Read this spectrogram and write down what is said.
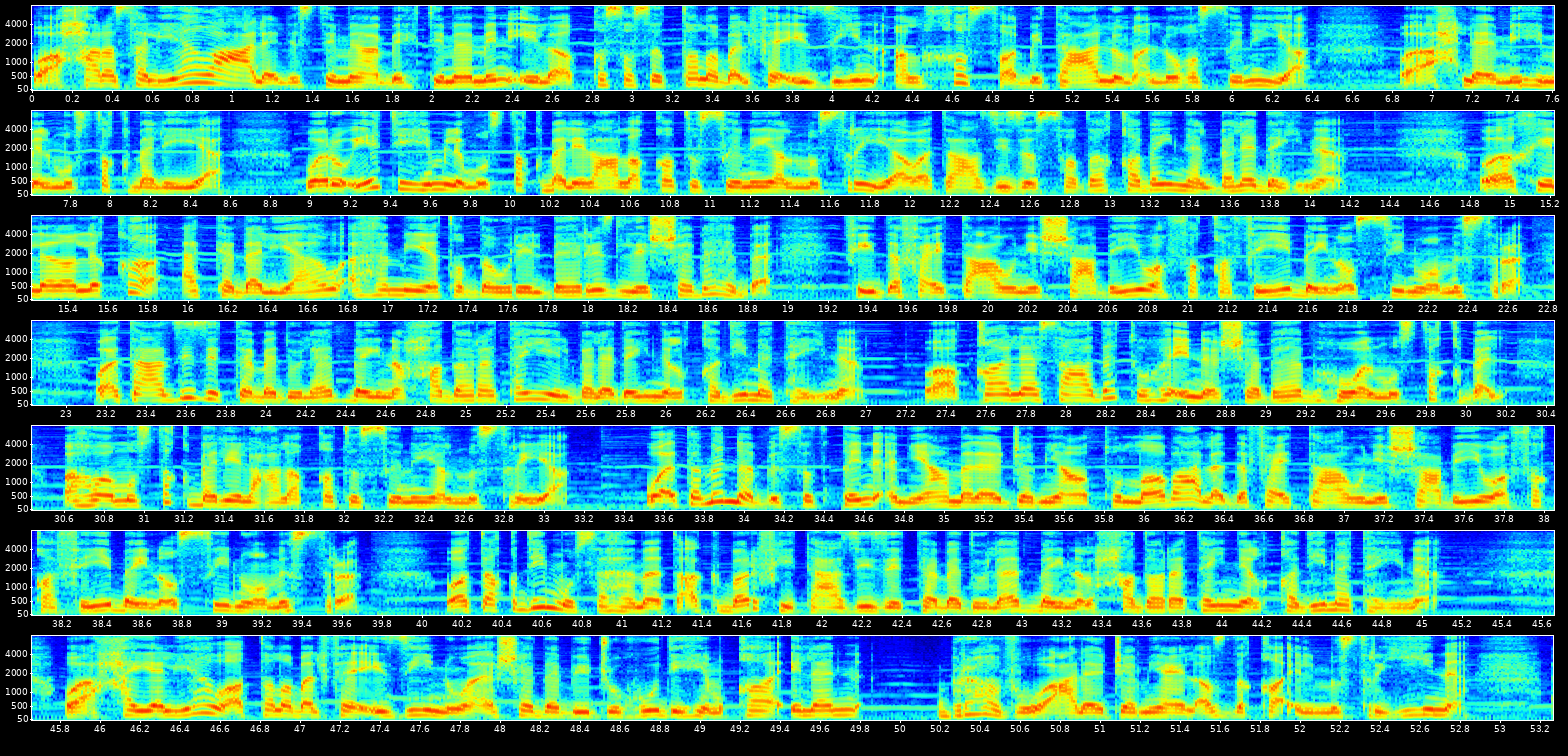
وحرص الياو على الاستماع باهتمام إلى قصص الطلبة الفائزين الخاصة بتعلم اللغة الصينية وأحلامهم المستقبلية ورؤيتهم لمستقبل العلاقات الصينية المصرية وتعزيز الصداقة بين البلدين. وخلال اللقاء أكد الياو أهمية الدور البارز للشباب في دفع التعاون الشعبي والثقافي بين الصين ومصر وتعزيز التبادلات بين حضارتي البلدين القديمتين. وقال سعادته إن الشباب هو المستقبل وهو مستقبل العلاقات الصينية المصرية. وأتمنى بصدق أن يعمل جميع الطلاب على دفع التعاون الشعبي والثقافي بين الصين ومصر وتقديم مساهمات أكبر في تعزيز التبادلات بين الحضارتين القديمتين. وحيا الياو الطلبة الفائزين وأشاد بجهودهم قائلاً برافو على جميع الأصدقاء المصريين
